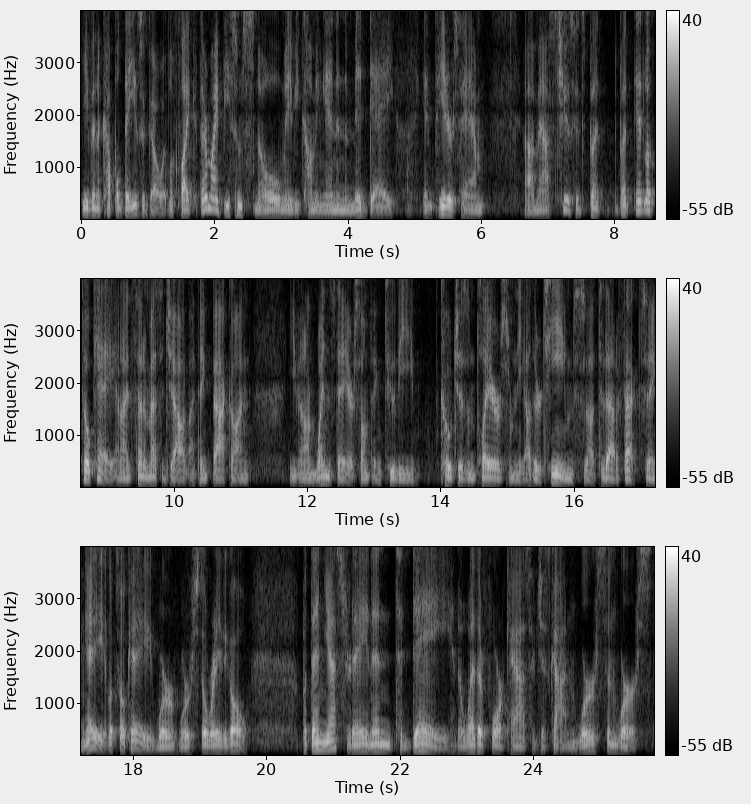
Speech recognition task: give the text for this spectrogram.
Even a couple days ago, it looked like there might be some snow maybe coming in in the midday in Petersham, uh, Massachusetts, but but it looked okay. And I'd sent a message out, I think, back on even on Wednesday or something to the coaches and players from the other teams uh, to that effect, saying, "Hey, it looks okay. We're we're still ready to go." But then yesterday and then today, the weather forecasts have just gotten worse and worse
